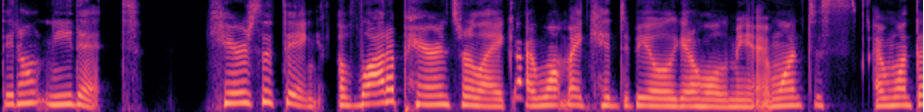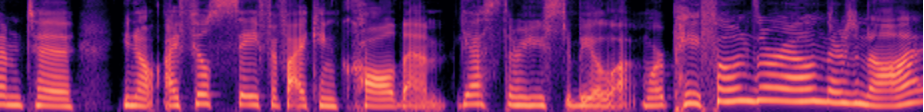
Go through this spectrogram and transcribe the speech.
They don't need it. Here's the thing. A lot of parents are like, I want my kid to be able to get a hold of me. I want to i want them to, you know, I feel safe if I can call them. Yes, there used to be a lot more payphones around. There's not.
